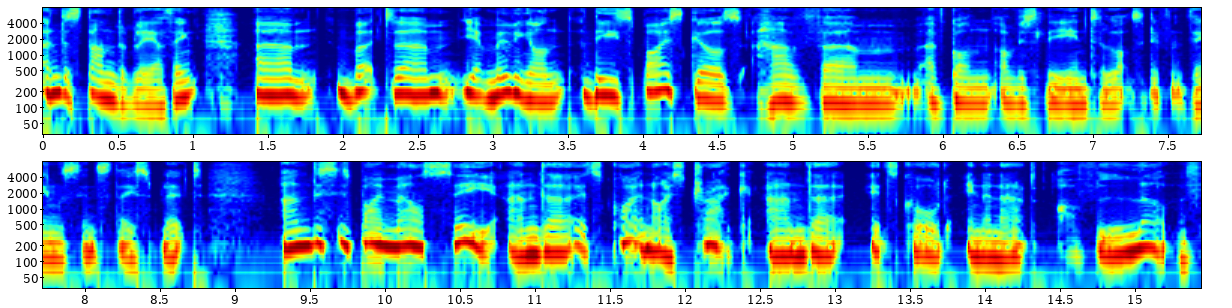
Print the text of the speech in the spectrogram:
understandably, I think. Um, but um, yeah, moving on. The Spice Girls have um, have gone obviously into lots of different things since they split. And this is by Mel C, and uh, it's quite a nice track, and uh, it's called "In and Out of Love."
